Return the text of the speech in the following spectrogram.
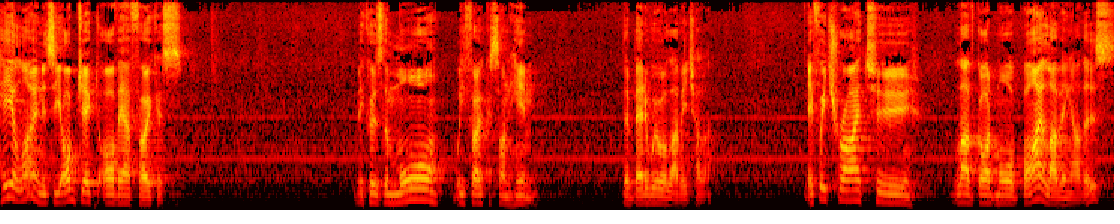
He alone is the object of our focus. Because the more we focus on Him, the better we will love each other. If we try to love God more by loving others,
